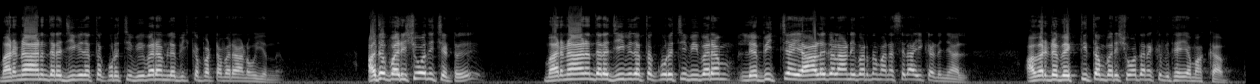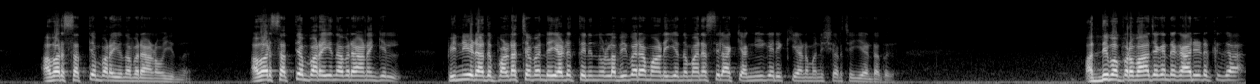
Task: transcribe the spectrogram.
മരണാനന്തര ജീവിതത്തെക്കുറിച്ച് വിവരം ലഭിക്കപ്പെട്ടവരാണോ എന്ന്. അത് പരിശോധിച്ചിട്ട് മരണാനന്തര ജീവിതത്തെക്കുറിച്ച് വിവരം ലഭിച്ച ആളുകളാണ് ഇവർന്ന് മനസ്സിലായി കഴിഞ്ഞാൽ അവരുടെ വ്യക്തിത്വം പരിശോധനയ്ക്ക് വിധേയമാക്കാം. അവർ സത്യം പറയുന്നവരാണോ ഇന്ന്? അവർ സത്യം പറയുന്നവരാണെങ്കിൽ പിന്നീട് അത് പടച്ചവന്റെ അടുത്ത് നിന്നുള്ള വിവരമാണ് എന്ന് മനസ്സിലാക്കി അംഗീകരിക്കുകയാണ് മനുഷ്യർ ചെയ്യേണ്ടത്. അന്തിമ പ്രവാചകന്റെ കാര്യം എടുക്കുക.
